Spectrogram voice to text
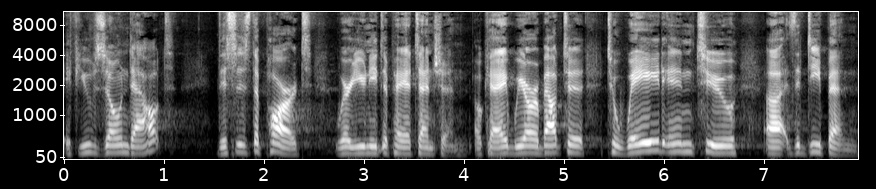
if you've zoned out, this is the part where you need to pay attention, okay? We are about to, to wade into uh, the deep end.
